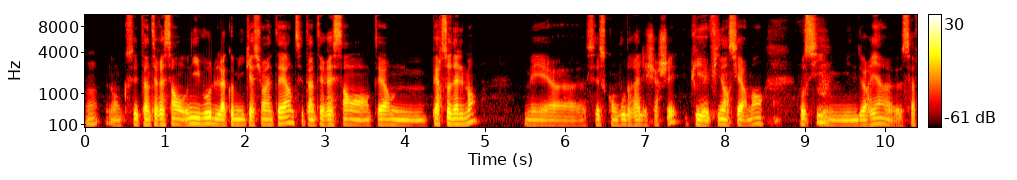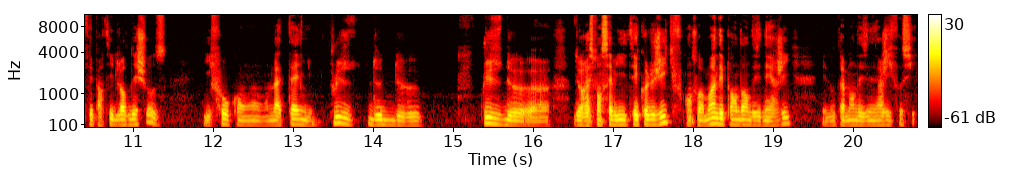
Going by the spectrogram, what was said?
Hum. Donc c'est intéressant au niveau de la communication interne, c'est intéressant en termes personnellement, mais euh, c'est ce qu'on voudrait aller chercher. Et puis financièrement, aussi, mine de rien, euh, ça fait partie de l'ordre des choses. Il faut qu'on atteigne plus de, plus euh, de, responsabilités écologiques, il faut qu'on soit moins dépendant des énergies, et notamment des énergies fossiles.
